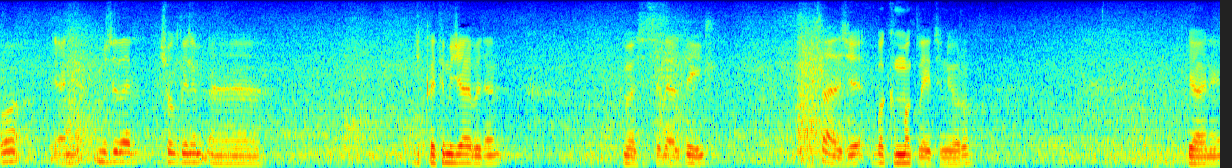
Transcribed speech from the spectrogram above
Ama yani müzeler çok benim eee, dikkatimi celbeden müesseseler değil. Sadece bakınmakla yetiniyorum. Yani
